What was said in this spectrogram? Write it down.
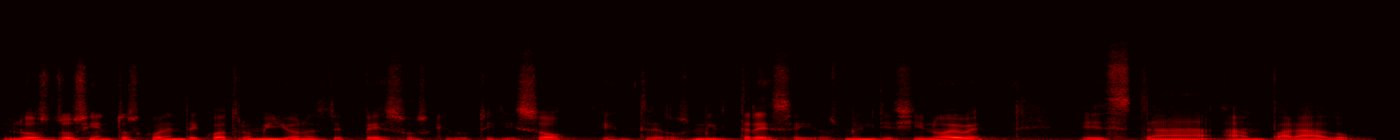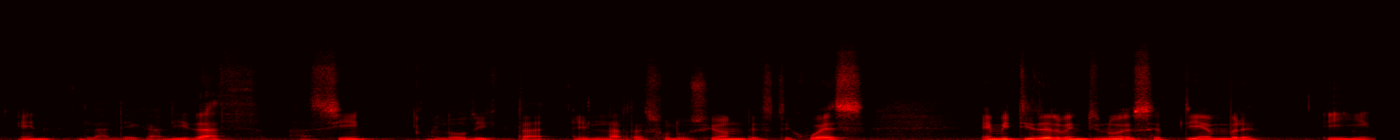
los 244 millones de pesos que utilizó entre 2013 y 2019 está amparado en la legalidad. Así lo dicta en la resolución de este juez, emitida el 21 de septiembre y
